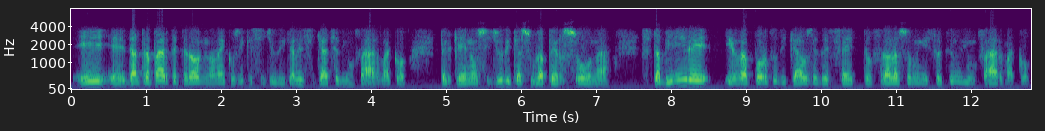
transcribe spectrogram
e eh, d'altra parte però non è così che si giudica l'efficacia di un farmaco, perché non si giudica sulla persona. Stabilire il rapporto di causa ed effetto fra la somministrazione di un farmaco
